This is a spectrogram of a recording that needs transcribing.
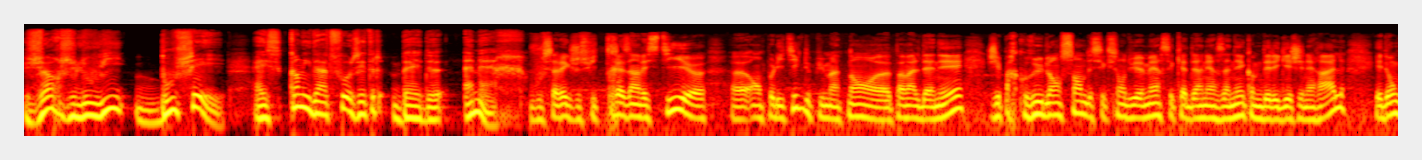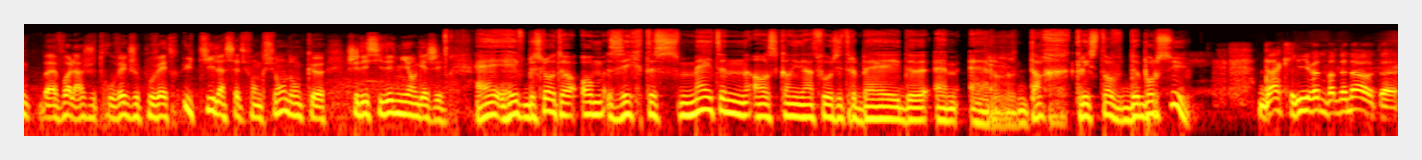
Georges-Louis Boucher. Hij is kandidaat-voorzitter bij de MR. Vous savez que je suis très investi euh, euh, en politique depuis maintenant euh, pas mal d'années. J'ai parcouru l'ensemble des sections du MR ces quatre dernières années comme délégué général. Et donc, bah, voilà, je trouvais que je pouvais être utile à cette fonction. Donc, euh, j'ai décidé de m'y engager. Hij heeft besloten om zich te smijten als kandidaat-voorzitter bij de MR. Dag, Christophe de Borsu. Dag, lieven van de Noten.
